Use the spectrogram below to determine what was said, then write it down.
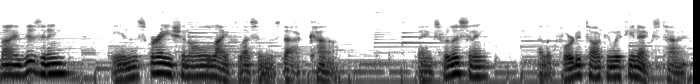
by visiting inspirationallifelessons.com. Thanks for listening. I look forward to talking with you next time.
